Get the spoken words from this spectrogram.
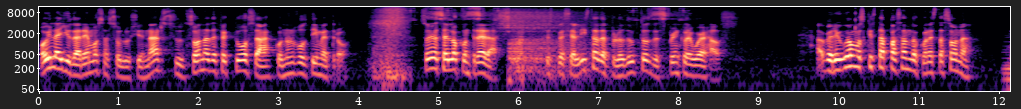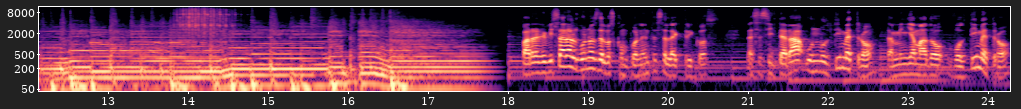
Hoy le ayudaremos a solucionar su zona defectuosa con un voltímetro. Soy Otelo Contreras, especialista de productos de Sprinkler Warehouse. Averigüemos qué está pasando con esta zona. Para revisar algunos de los componentes eléctricos, necesitará un multímetro, también llamado voltímetro,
